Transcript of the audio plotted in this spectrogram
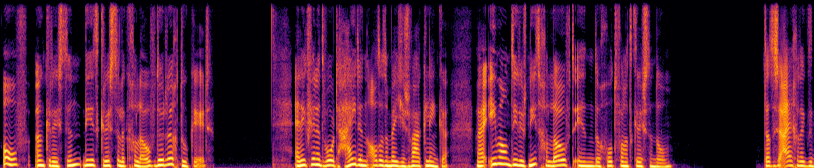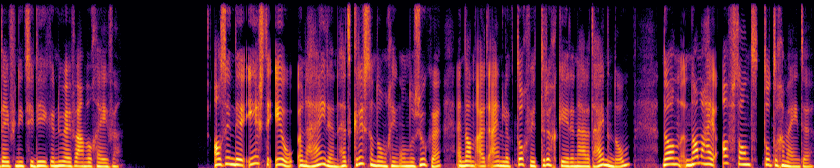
of een christen die het christelijk geloof de rug toekeert. En ik vind het woord heiden altijd een beetje zwaar klinken, maar iemand die dus niet gelooft in de God van het christendom. Dat is eigenlijk de definitie die ik er nu even aan wil geven. Als in de eerste eeuw een heiden het christendom ging onderzoeken en dan uiteindelijk toch weer terugkeerde naar het heidendom, dan nam hij afstand tot de gemeente,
